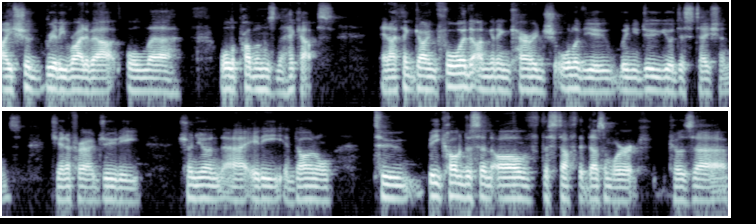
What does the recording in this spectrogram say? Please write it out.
I should really write about all the, all the problems and the hiccups. And I think going forward, I'm going to encourage all of you when you do your dissertations, Jennifer, Judy, Shunyun, uh, Eddie, and Donald, to be cognizant of the stuff that doesn't work because uh,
